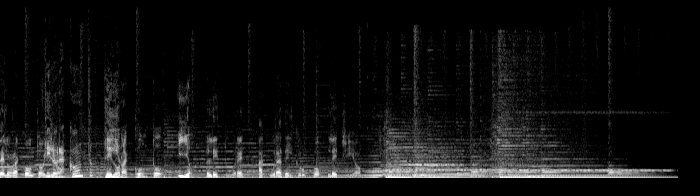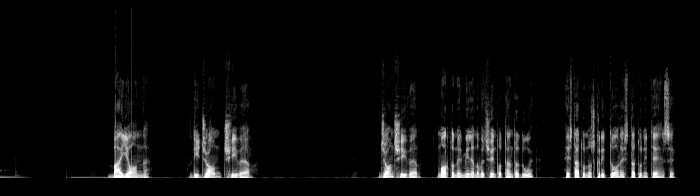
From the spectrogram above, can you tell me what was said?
Te lo racconto Te io. lo racconto. Te io. lo racconto io. Letture a cura del gruppo Leggio. Bayonne di John Cheever. John Cheever, morto nel 1982, è stato uno scrittore statunitense.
